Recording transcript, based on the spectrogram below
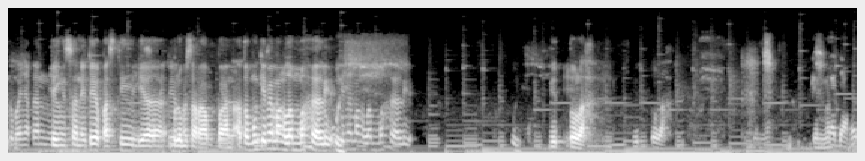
kebanyakan pingsan itu ya pasti dia belum sarapan. atau mungkin memang lemah kali mungkin memang lemah kali. Gitulah. Gitulah. Padahal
